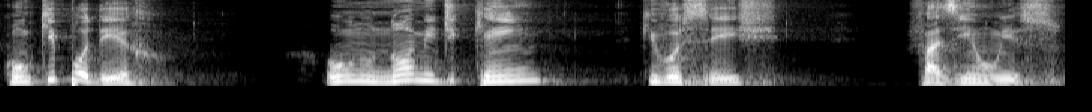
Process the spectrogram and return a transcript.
Com que poder ou no nome de quem que vocês faziam isso?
